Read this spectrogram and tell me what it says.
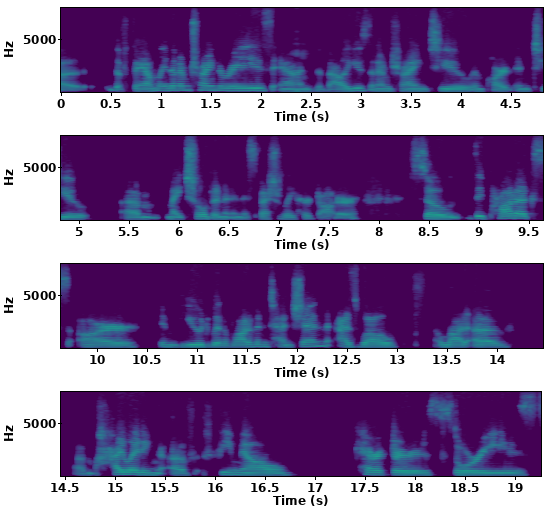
uh, the family that I'm trying to raise and the values that I'm trying to impart into um, my children and especially her daughter. So the products are imbued with a lot of intention as well, a lot of um, highlighting of female characters, stories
